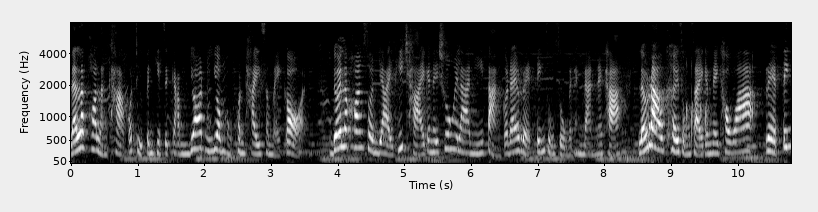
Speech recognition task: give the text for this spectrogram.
และละครหลังข่าวก็ถือเป็นกิจกรรมยอดนิยมของคนไทยสมัยก่อน โดยละครส่วนใหญ่ที่ฉายกันในช่วงเวลานี้ต่างก็ได้เรตติ้งสูงๆกันทั้งนั้นนะคะ แล้วเราเคยสงสัยกันไหมคะว่าเรตติ้ง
